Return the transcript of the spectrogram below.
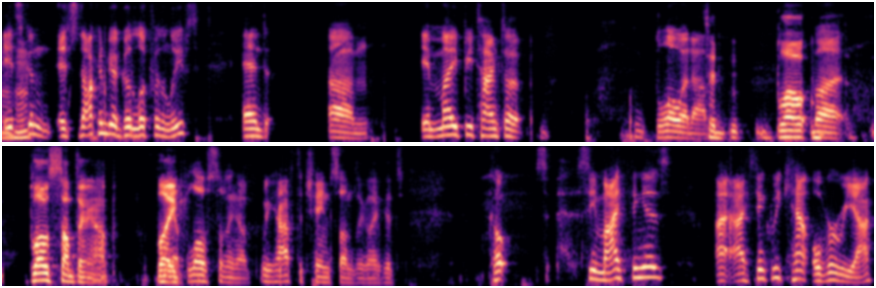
It's Mhm. going it's not going to be a good look for the Leafs, and um, it might be time to blow it up. to blow but blow something up. like Like blow something up. We have to change something. Like it's. Co- See, my thing is, I, I think we can't overreact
